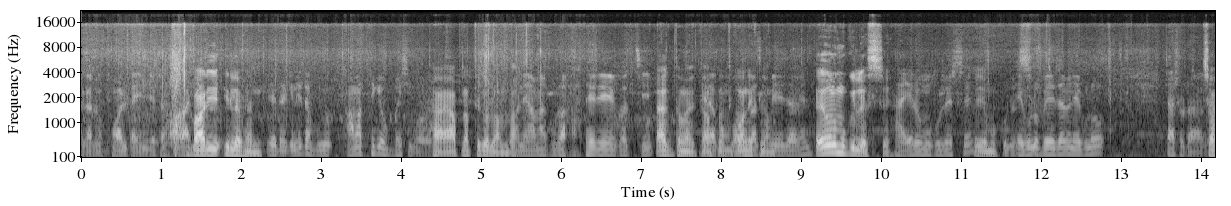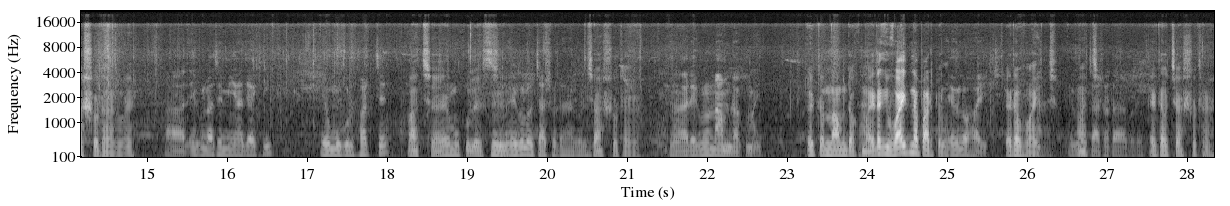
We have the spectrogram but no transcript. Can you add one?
এগারো অল টাইম যেটা বাড়ি। ইলেভেন এই দেখেন এটা আমার থেকেও বেশি বড়। হ্যাঁ আপনার থেকেও লম্বা। মানে আমার পুরো হাতে রে করছি। একদম একদম আপনার থেকে অনেক লম্বা। পেয়ে যাবেন। এগুলো মুকুল এসছে। হ্যাঁ এরও মুকুল এসছে। এই মুকুল এগুলো পেয়ে যাবেন এগুলো চারশো টাকা। চারশো টাকা করে। আর এগুলো আছে মিয়াজাকি। এও মুকুল ফাটছে। আচ্ছা এর মুকুল এসছে। এগুলো চারশো টাকা করে। চারশো টাকা। আর এগুলো নাম ডাক ডকমাই। এটার নাম ডকমা এটা কি হোয়াইট না পার্পল এগুলো হোয়াইট এটা হোয়াইট এগুলো আচ্ছা। চারশো টাকা করে। এটাও চারশো টাকা।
